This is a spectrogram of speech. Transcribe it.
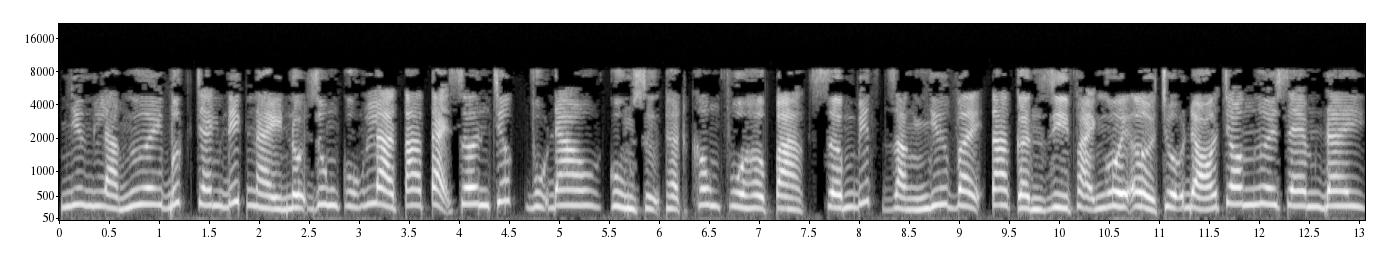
Nhưng là ngươi bức tranh đích này nội dung cũng là ta tại sơn trước vụ đao, cùng sự thật không phù hợp à sớm biết rằng như vậy ta cần gì phải ngồi ở chỗ đó cho ngươi xem đây.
